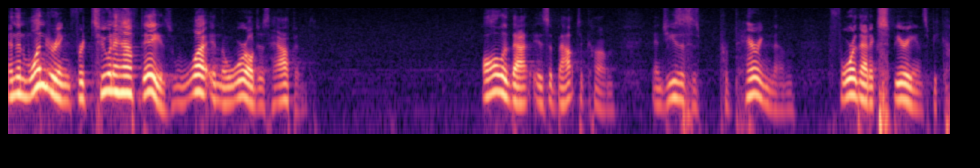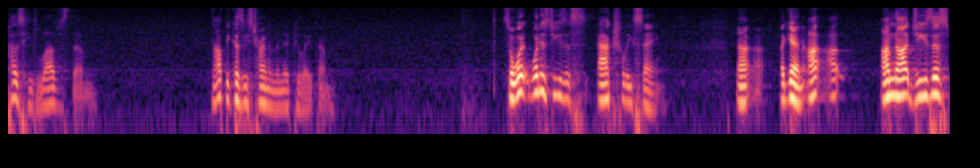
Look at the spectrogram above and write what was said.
and then wondering for two and a half days what in the world just happened. All of that is about to come, and Jesus is preparing them for that experience because he loves them, not because he's trying to manipulate them. So, what, what is Jesus actually saying? Now, again, I, I, I'm not Jesus.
